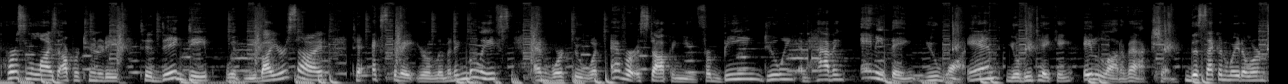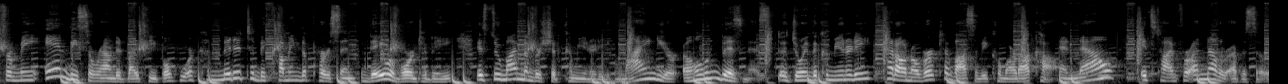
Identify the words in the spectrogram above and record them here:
personalized opportunity to dig deep with me by your side to excavate your limiting beliefs and work through whatever is stopping you from being, doing, and having anything you want. And you'll be taking a lot of action. The second way to learn from me and be surrounded by people who are committed to becoming the person they were born to be is through my membership community, Mind Your Own Business. To join the community, head on over to vasavikumar.com. And now it's time for another episode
